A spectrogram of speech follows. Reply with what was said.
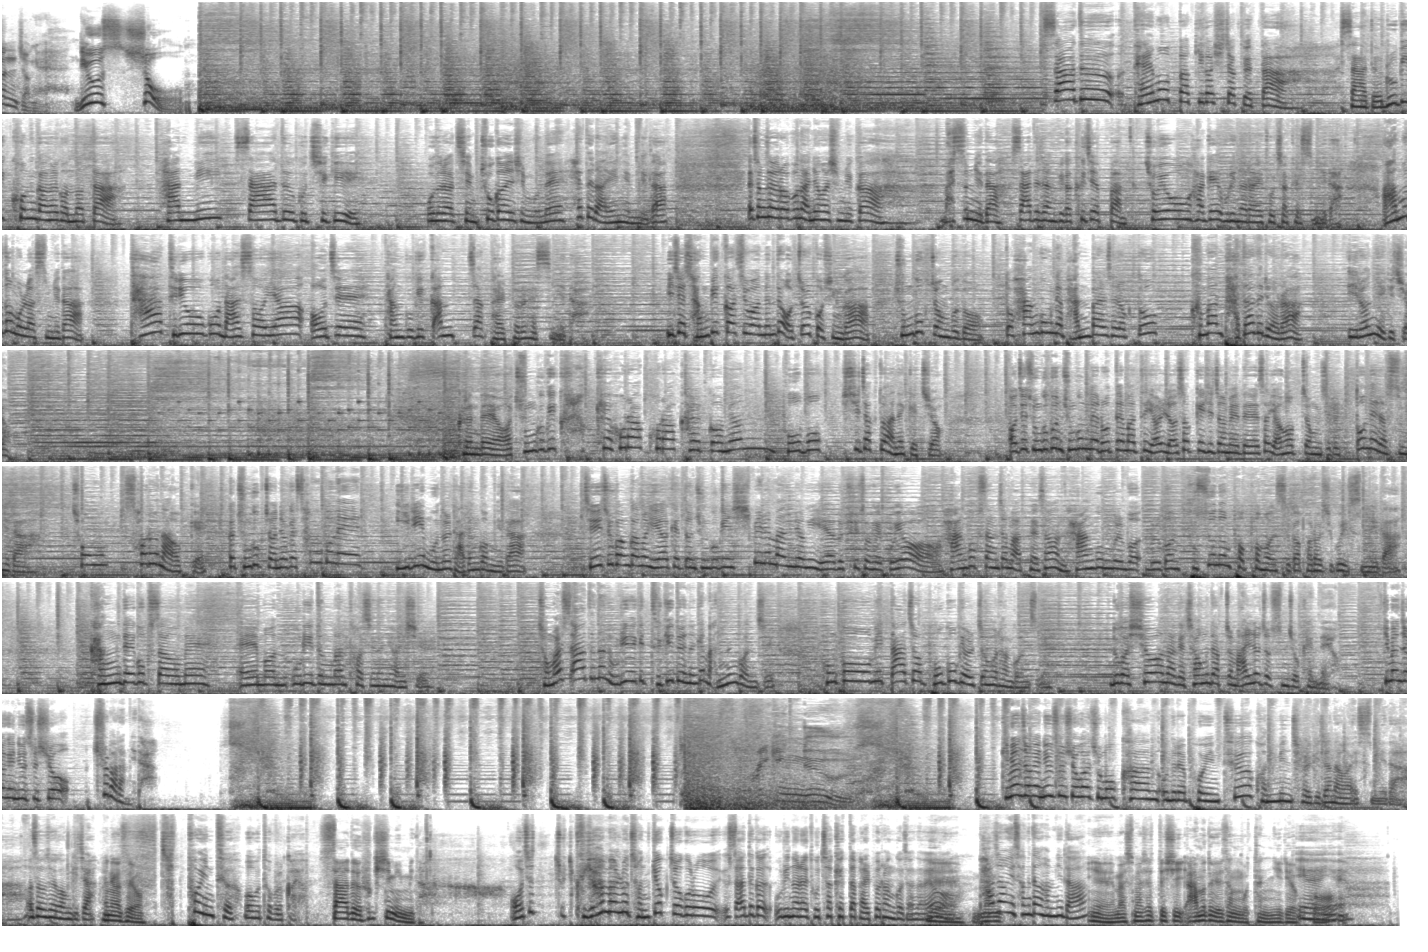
김현정의 뉴스 쇼. 사드 대못 받기가 시작됐다. 사드 루비콘 강을 건넜다. 한미 사드 굳히기. 오늘 아침 조간신문의 헤드라인입니다. 애청자 여러분 안녕하십니까? 맞습니다. 사드 장비가 그젯밤 조용하게 우리나라에 도착했습니다. 아무도 몰랐습니다. 다 들여오고 나서야 어제 당국이 깜짝 발표를 했습니다. 이제 장비까지 왔는데 어쩔 것인가? 중국 정부도 또 한국 내 반발 세력도 그만 받아들여라. 이런 얘기죠. 그런데요, 중국이 그렇게 호락호락 할 거면 보복 시작도 안 했겠죠. 어제 중국은 중국 내 롯데마트 16개 지점에 대해서 영업 정지를 또 내렸습니다. 총 39개. 그러니까 중국 전역의 3분의 1이 문을 닫은 겁니다. 제주 관광을 예약했던 중국인 11만 명이 예약을 취소했고요. 한국 상점 앞에선 한국 물건, 물건 부수는 퍼포먼스가 벌어지고 있습니다. 강대국 싸움에 애먼 우리 등만 터지는 현실. 정말 사드는 우리에게 득이 되는 게 맞는 건지 꼼꼼히 따져 보고 결정을 한 건지 누가 시원하게 정답 좀 알려줬으면 좋겠네요. 김현정의 뉴스쇼 출발합니다. Breaking news. 김현정의 뉴스쇼가 주목한 오늘의 포인트 권민철 기자 나와 있습니다. 어서 오세요, 권 기자. 안녕하세요. 첫 포인트 뭐부터 볼까요? 사드 흑심입니다. 어제 좀 그야말로 전격적으로 사드가 우리나라에 도착했다 발표를 한 거잖아요. 예, 남- 파장이 상당합니다. 예, 말씀하셨듯이 아무도 예상 못한 일이었고 예, 예.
